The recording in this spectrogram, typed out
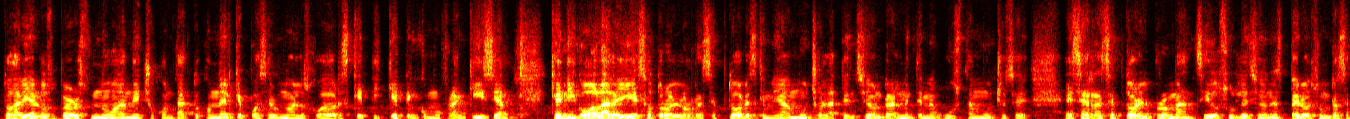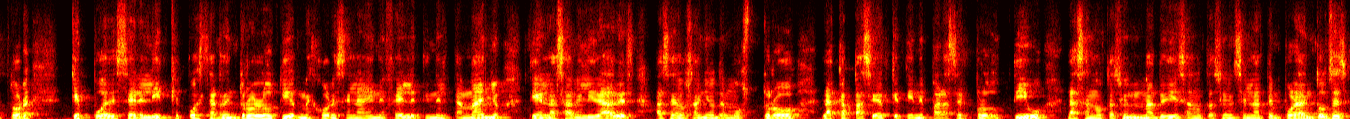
todavía los Bears no han hecho contacto con él, que puede ser uno de los jugadores que etiqueten como franquicia. Kenny Golladay es otro de los receptores que me llama mucho la atención, realmente me gusta mucho ese, ese receptor, el problema han sido sus lesiones, pero es un receptor que puede ser elite, que puede estar dentro de los 10 mejores en la NFL, tiene el tamaño, tiene las habilidades, hace dos años demostró la capacidad que tiene para ser productivo, las anotaciones, más de 10 anotaciones en la temporada. Entonces,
